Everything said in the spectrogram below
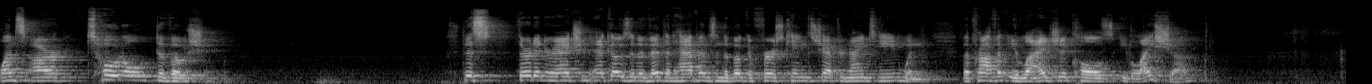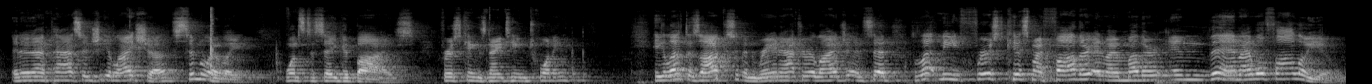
wants our total devotion. This third interaction echoes an event that happens in the book of 1 Kings, chapter 19, when the prophet Elijah calls Elisha. And in that passage, Elisha similarly wants to say goodbyes. 1 Kings 19 20. He left his oxen and ran after Elijah and said, Let me first kiss my father and my mother, and then I will follow you.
